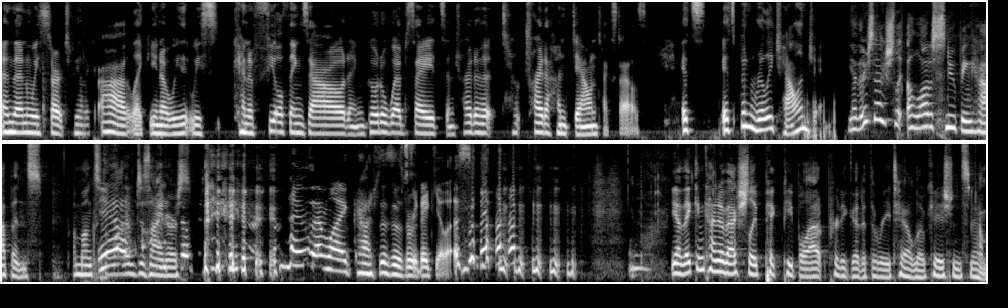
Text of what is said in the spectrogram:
And then we start to be like, ah, like, you know, we we kind of feel things out and go to websites and try to, to try to hunt down textiles. It's it's been really challenging. Yeah, there's actually a lot of snooping happens amongst yeah, a lot of designers. Sometimes I'm like, gosh, this is ridiculous. yeah, they can kind of actually pick people out pretty good at the retail locations now.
